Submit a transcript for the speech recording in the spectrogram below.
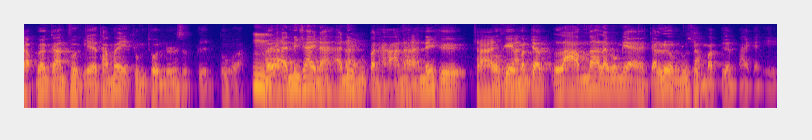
ครับเหมือนการฝึกเนี่ยทำให้ชุมชนรู้สึกตื่นตัวอืมเฮ้ยอันนี้ใช่นะ อันนี้ใช่คือปัญหานะใช่อันนี้คือใช่โอเคใช่มันจะลามนะอะไรพวกเนี้ยจะเริ่มรู้สึครักบมาเตือนภัยกันเอง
